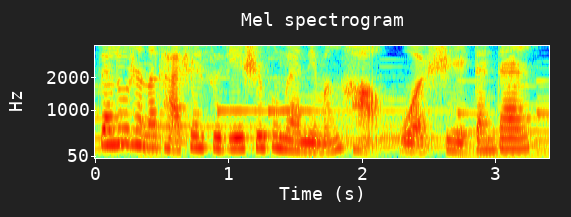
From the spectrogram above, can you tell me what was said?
在路上的卡车司机师傅们，你们好，我是丹丹。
